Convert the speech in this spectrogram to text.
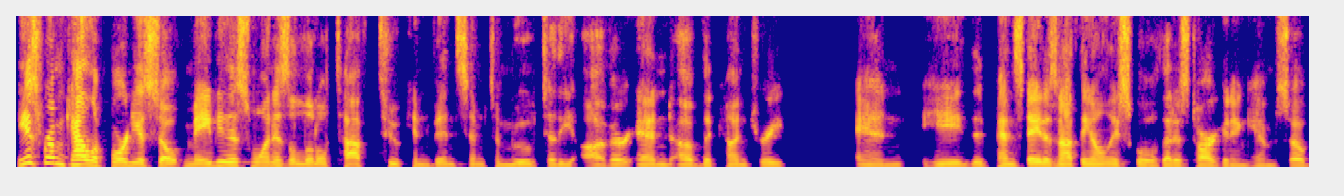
He is from California, so maybe this one is a little tough to convince him to move to the other end of the country and he the Penn State is not the only school that is targeting him. So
